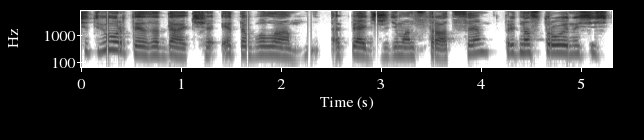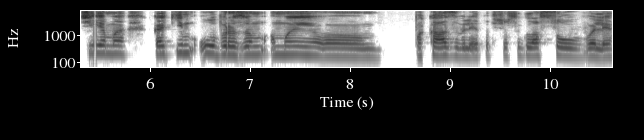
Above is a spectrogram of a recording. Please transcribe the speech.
Четвертая задача – это была, опять же, демонстрация преднастроенной системы, каким образом мы э, показывали это все, согласовывали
